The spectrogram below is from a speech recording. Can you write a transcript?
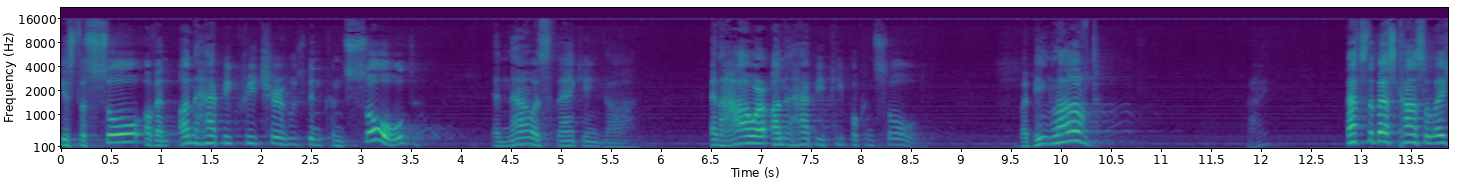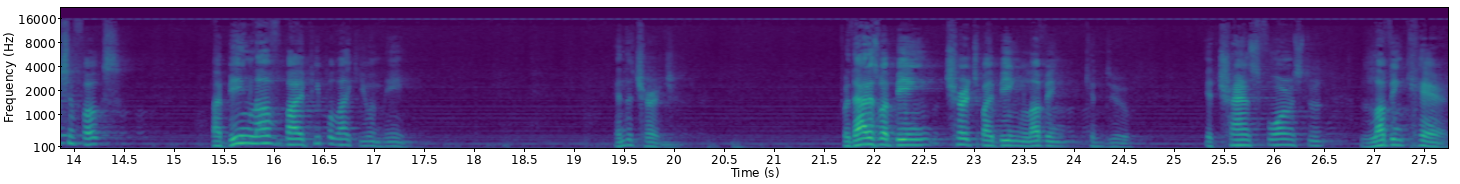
is the soul of an unhappy creature who's been consoled and now is thanking God. And how are unhappy people consoled? By being loved. Right? That's the best consolation, folks. By being loved by people like you and me in the church. For that is what being church by being loving can do. It transforms through loving care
